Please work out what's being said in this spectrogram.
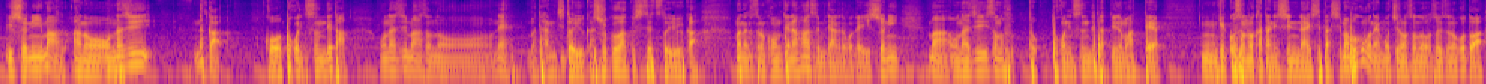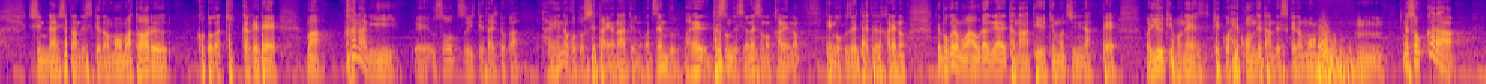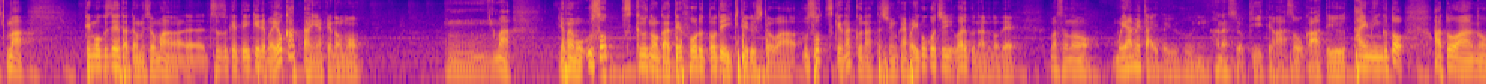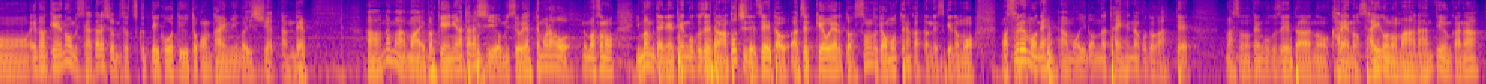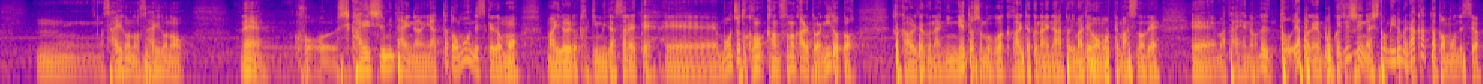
一緒に、まあ、あの、同じ、なんか、こう、とこに住んでた、同じ、まあ、その、ね、まあ、団地というか、宿泊施設というか、まあ、なんかそのコンテナハウスみたいなところで一緒に、まあ、同じ、その、と、とこに住んでたっていうのもあって、うん、結構その方に信頼してたし、まあ僕もね、もちろんその、そいつのことは信頼してたんですけども、まあとあることがきっかけで、まあかなり、えー、嘘をついてたりとか、大変なことしてたんやなっていうのが全部バレ出すんですよねその彼の天国絶対やってた彼の。で僕らもあ裏切られたなっていう気持ちになって、まあ、勇気もね結構へこんでたんですけども、うん、でそっからまあ天国ゼータってお店をまあ続けていければよかったんやけども。うん。まあやっぱりもう嘘つくのがデフォルトで生きてる人は嘘つけなくなった瞬間やっぱ居心地悪くなるので、まあ、そのもうやめたいというふうに話を聞いてああそうかっていうタイミングとあとはあのエヴァ系のお店新しいお店を作っていこうというところのタイミングが一緒やったんで。あまあまあエヴァ系に新しいお店をやってもらおうで、まあ、その今みたいにね天国ゼータの跡地でゼータをあ絶景をやるとはその時は思ってなかったんですけども、まあ、それもねあもういろんな大変なことがあって、まあ、その天国ゼータの彼の最後のまあなんていうんかなうん最後の最後のねこう仕返しみたいなんやったと思うんですけどもいろいろかき乱されて、えー、もうちょっとこのその彼とは二度と関わりたくない人間として僕は関わりたくないなと今でも思ってますので、えー、まあ大変なのでとやっぱね僕自身が人見る目なかったと思うんですよ。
